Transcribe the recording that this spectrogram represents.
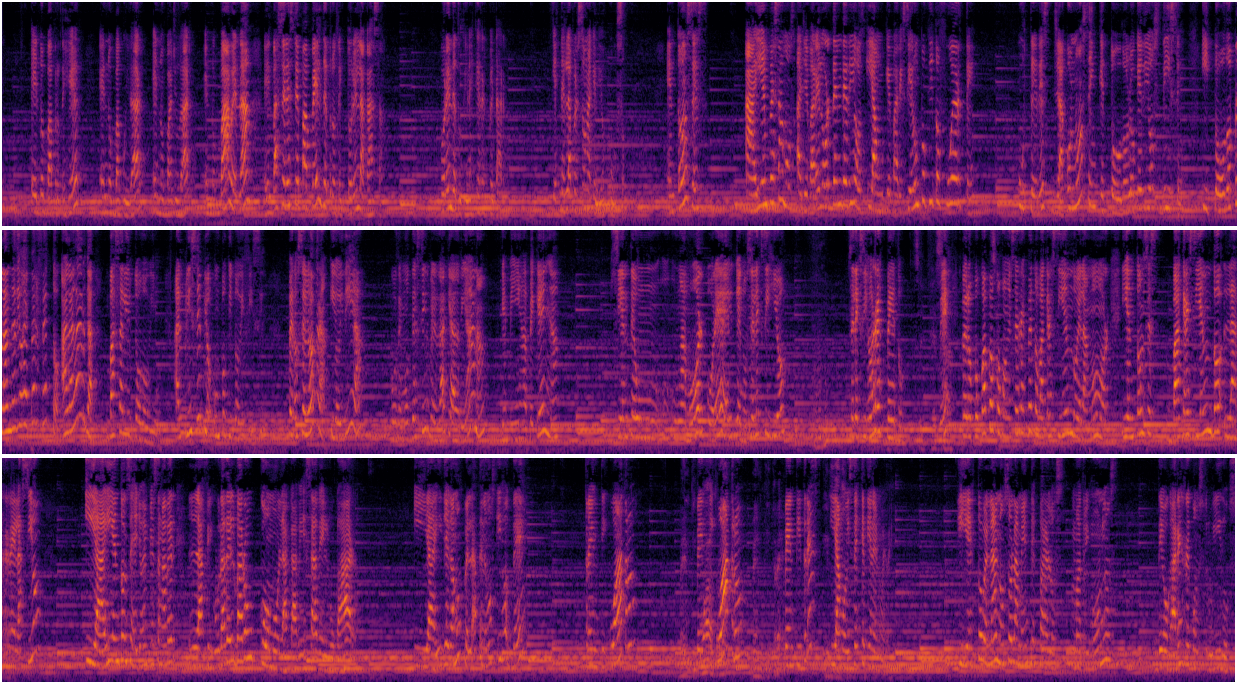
Él nos va a proteger, Él nos va a cuidar, Él nos va a ayudar, Él nos va, ¿verdad? Él va a hacer ese papel de protector en la casa. Por ende, tú tienes que respetar. Y esta es la persona que Dios puso. Entonces, ahí empezamos a llevar el orden de Dios y aunque pareciera un poquito fuerte, ustedes ya conocen que todo lo que Dios dice y todo plan de Dios es perfecto. A la larga va a salir todo bien. Al principio un poquito difícil, pero se logra. Y hoy día podemos decir, ¿verdad? Que Adriana, que es mi hija pequeña, siente un, amor por él que no se le exigió. Se le exigió respeto. Pero poco a poco con ese respeto va creciendo el amor y entonces va creciendo la relación y ahí entonces ellos empiezan a ver la figura del varón como la cabeza del hogar. Y ahí llegamos, ¿verdad? Tenemos hijos de 34, 24, 23, y a Moisés que tiene 9. Y esto, ¿verdad? No solamente es para los matrimonios de hogares reconstruidos.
